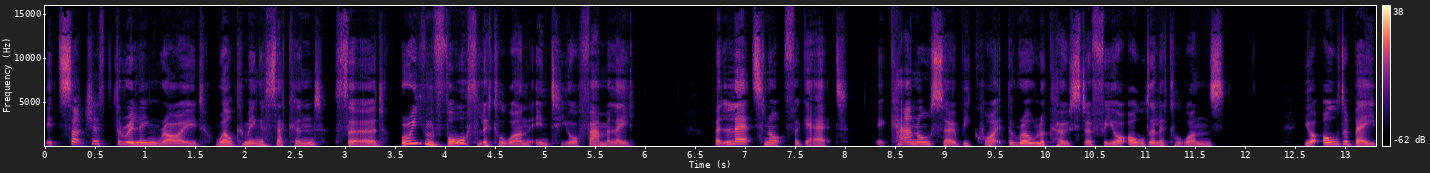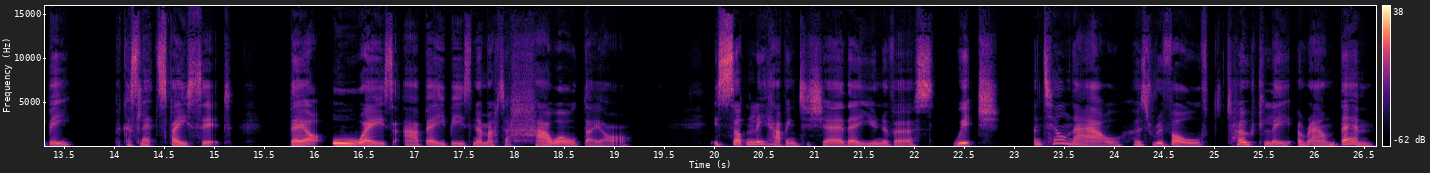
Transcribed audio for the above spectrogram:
It's such a thrilling ride, welcoming a second, third, or even fourth little one into your family. But let's not forget, it can also be quite the roller coaster for your older little ones. Your older baby, because let's face it, they are always our babies, no matter how old they are, is suddenly having to share their universe, which, until now, has revolved totally around them.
